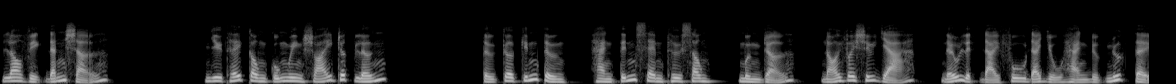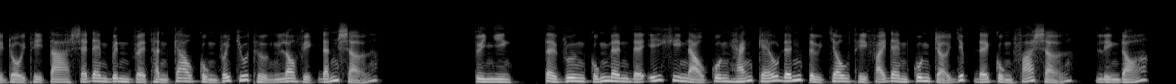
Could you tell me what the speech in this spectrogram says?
Lo việc đánh sở. Như thế công của nguyên soái rất lớn. Tự cơ kính tường, hàng tính xem thư xong, mừng rỡ, nói với sứ giả, nếu lịch đại phu đã dụ hàng được nước tề rồi thì ta sẽ đem binh về thành cao cùng với chúa thượng lo việc đánh sở. Tuy nhiên, tề vương cũng nên để ý khi nào quân Hán kéo đến từ châu thì phải đem quân trợ giúp để cùng phá sở, liền đó,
